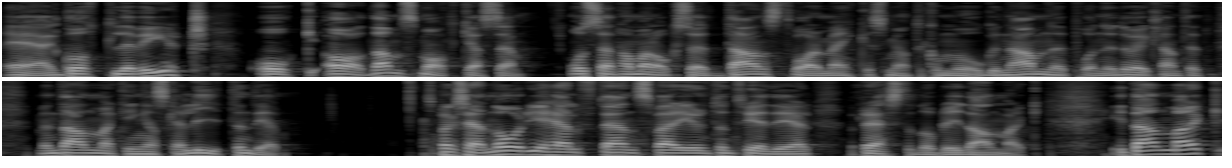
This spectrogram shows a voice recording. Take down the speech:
eh, Gottlevert och Adams matkasse. Och sen har man också ett danskt varumärke som jag inte kommer ihåg namnet på nu, det var ju klantigt. Men Danmark är en ganska liten del. Så man kan säga Norge hälften, Sverige runt en tredjedel, resten då blir Danmark. I Danmark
